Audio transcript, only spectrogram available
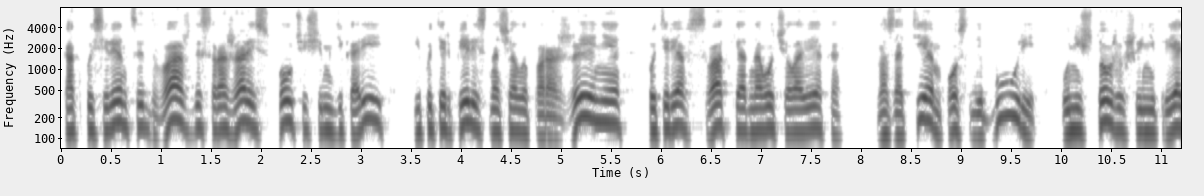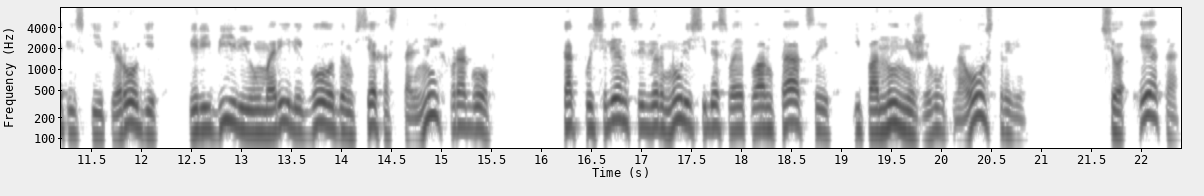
как поселенцы дважды сражались с полчищем дикарей и потерпели сначала поражение, потеряв в схватке одного человека, но затем, после бури, уничтожившей неприятельские пироги, перебили и уморили голодом всех остальных врагов, как поселенцы вернули себе свои плантации и поныне живут на острове, все это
